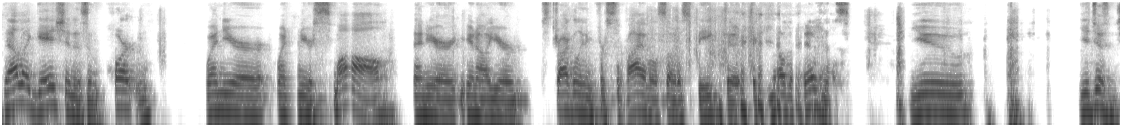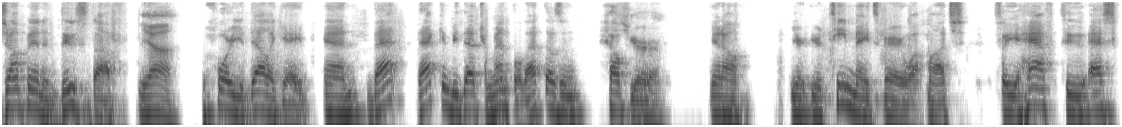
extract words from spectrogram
delegation is important when you're when you're small and you're you know you're struggling for survival, so to speak, to, to grow the business. You you just jump in and do stuff. Yeah. Before you delegate, and that that can be detrimental. That doesn't help sure. your you know your your teammates very much. So you have to ask,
